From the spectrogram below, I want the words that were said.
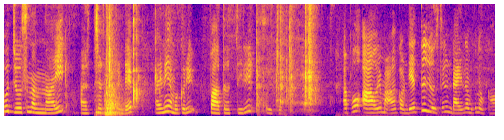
അപ്പോൾ ജ്യൂസ് നന്നായി അരച്ചെടുത്തിട്ടുണ്ട്. അതിന് നമുക്കൊരു പാത്രത്തിൽ ഒഴിച്ചു അപ്പോൾ ആ ഒരു മാങ്ങ കൊണ്ട് എത്ര ജ്യൂസ് ഉണ്ടായെന്ന് നമുക്ക് നോക്കാം.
